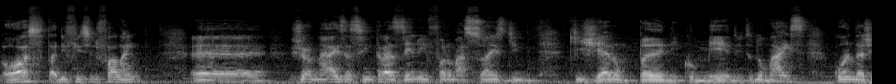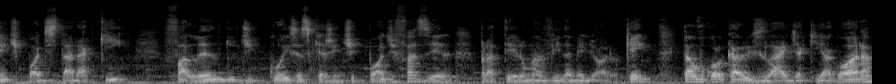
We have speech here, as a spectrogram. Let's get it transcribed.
Nossa, tá difícil de falar, hein? É, jornais assim trazendo informações de, que geram pânico, medo e tudo mais, quando a gente pode estar aqui falando de coisas que a gente pode fazer para ter uma vida melhor, ok? Então vou colocar o slide aqui agora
